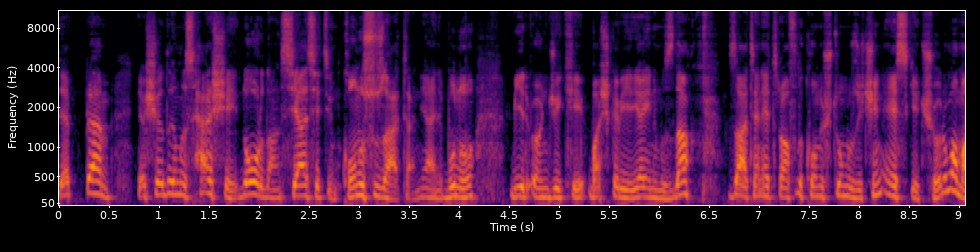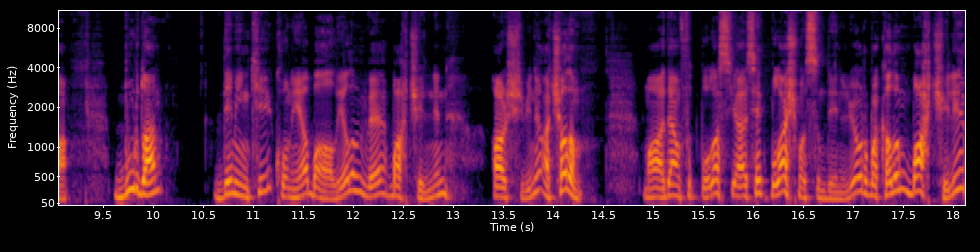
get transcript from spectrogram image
deprem, yaşadığımız her şey doğrudan siyasetin konusu zaten. Yani bunu bir önceki başka bir yayınımızda zaten etraflı konuştuğumuz için es geçiyorum ama buradan deminki konuya bağlayalım ve Bahçeli'nin arşivini açalım. Madem futbola siyaset bulaşmasın deniliyor. Bakalım Bahçeli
